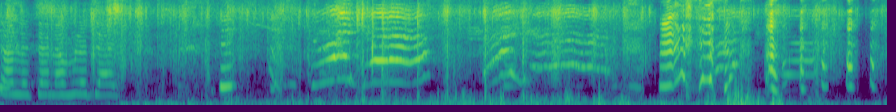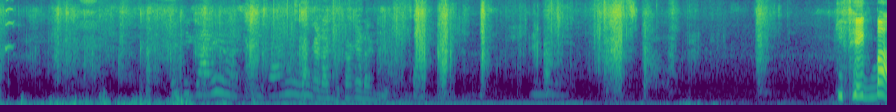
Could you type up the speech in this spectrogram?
চলো চলো আমরা যাই কাকে ডাকবে কাকে ডাকবে কি ফেকবা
